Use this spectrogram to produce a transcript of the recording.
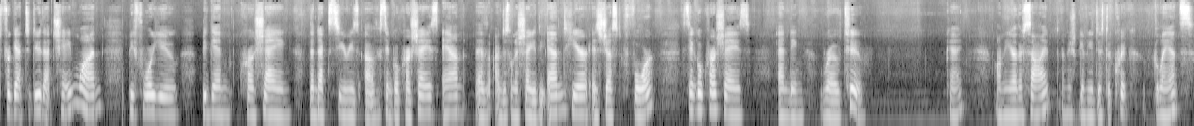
forget to do that chain one before you begin crocheting the next series of single crochets and as I just want to show you the end here is just four single crochets ending row 2. Okay, on the other side, let me give you just a quick glance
